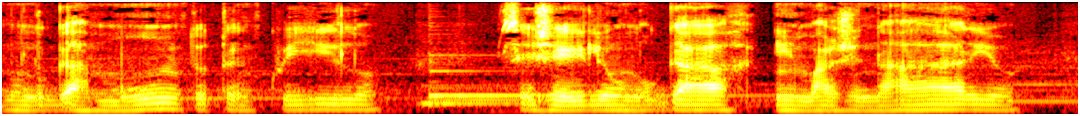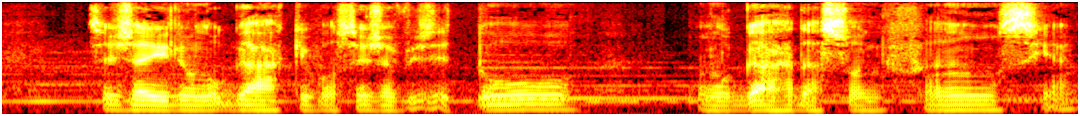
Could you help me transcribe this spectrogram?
num lugar muito tranquilo, seja ele um lugar imaginário, seja ele um lugar que você já visitou, um lugar da sua infância.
